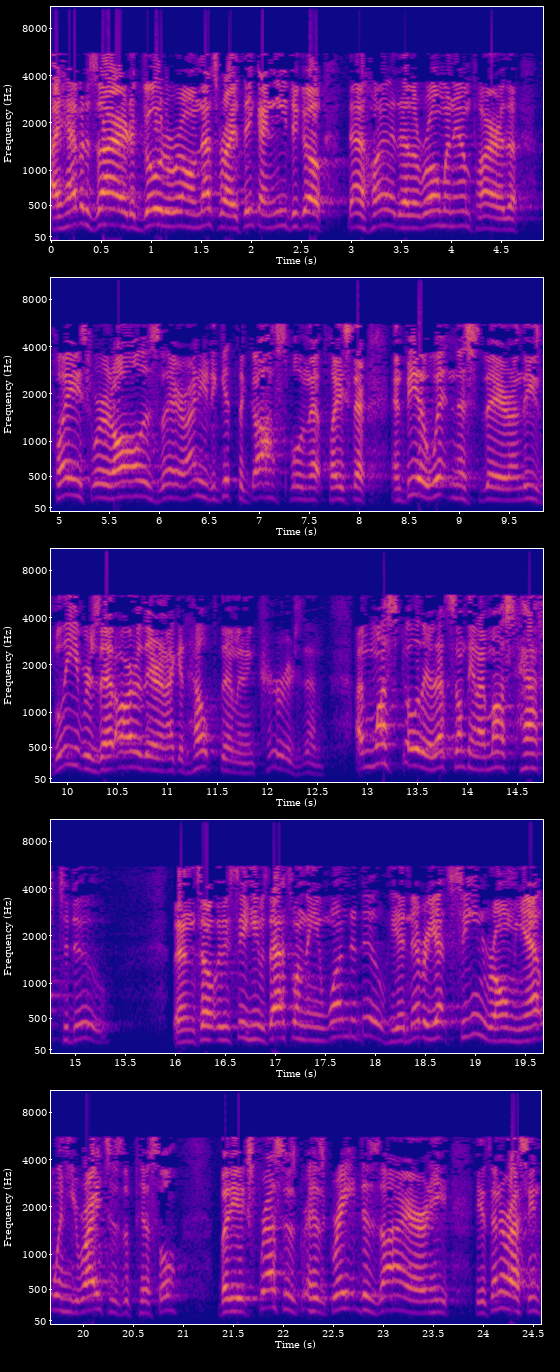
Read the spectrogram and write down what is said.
I have a desire to go to Rome. That's where I think I need to go. The Roman Empire, the place where it all is there. I need to get the gospel in that place there and be a witness there and these believers that are there and I can help them and encourage them. I must go there. That's something I must have to do. And so you see, he was, that's one thing he wanted to do. He had never yet seen Rome yet when he writes his epistle. But he expresses his great desire, and he, it's interesting,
